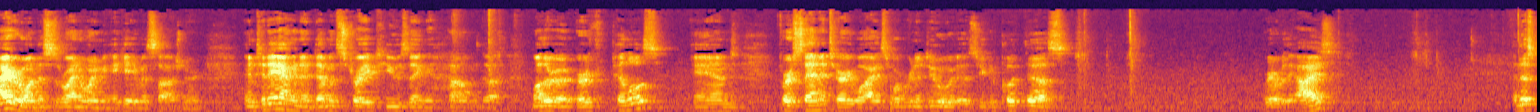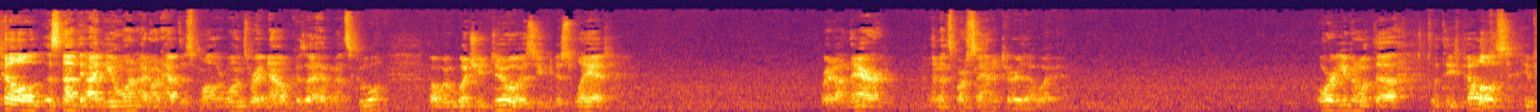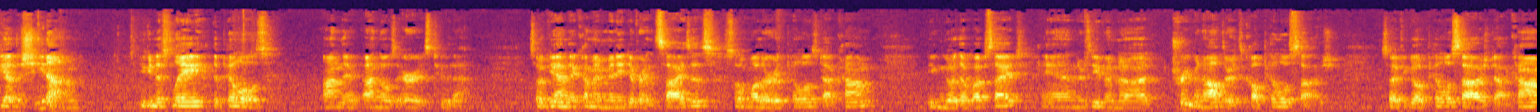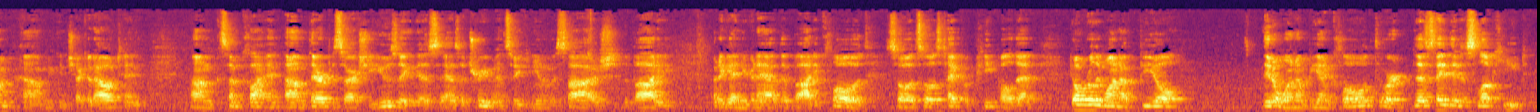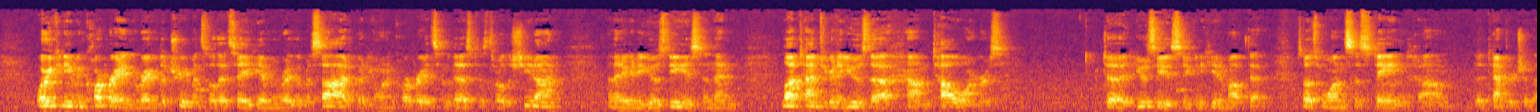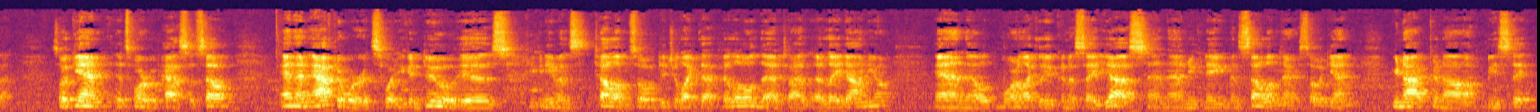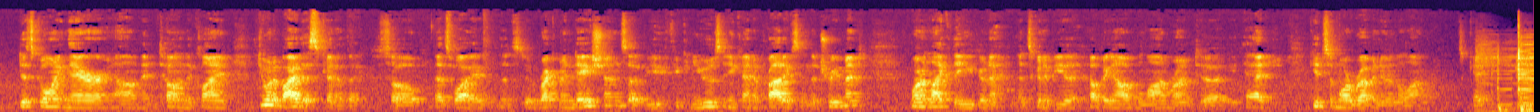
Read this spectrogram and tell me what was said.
Hi everyone, this is Ryan Hoyme, aka Massage Nerd. And today I'm going to demonstrate using um, the Mother Earth pillows. And for sanitary wise, what we're going to do is you can put this right over the eyes. And this pillow, it's not the ideal one. I don't have the smaller ones right now because I have them at school. But what you do is you can just lay it right on there, and it's more sanitary that way. Or even with the with these pillows, if you have the sheet on them, you can just lay the pillows on there on those areas too then. So again, they come in many different sizes. So motherearthpillows.com. You can go to that website, and there's even a treatment out there. It's called Pillowsage. So if you go to pillowsage.com, um, you can check it out. And um, some client um, therapists are actually using this as a treatment, so you can even massage the body. But again, you're going to have the body clothed. So it's those type of people that don't really want to feel they don't want to be unclothed, or let's say they just love heat. Or you can even incorporate it in regular treatment. So let's say you give them regular massage, but you want to incorporate some of this, just throw the sheet on, and then you're going to use these. And then a lot of times you're going to use the um, towel warmers to use these so you can heat them up then. So it's one sustained um, the temperature then. So again, it's more of a passive sell. And then afterwards, what you can do is you can even tell them, so did you like that pillow that I, I laid on you? And they'll more likely going to say yes, and then you can even sell them there. So again, you're not going to be just going there um, and telling the client, do you want to buy this kind of thing? So that's why it's the recommendations of if you can use any kind of products in the treatment, more likely you're going to it's going to be helping out in the long run to add, get some more revenue in the long run. Okay.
